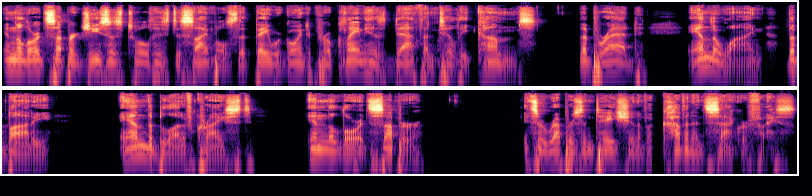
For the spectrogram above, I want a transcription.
In the Lord's Supper, Jesus told his disciples that they were going to proclaim his death until he comes. The bread and the wine, the body and the blood of Christ in the Lord's Supper. It's a representation of a covenant sacrifice.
